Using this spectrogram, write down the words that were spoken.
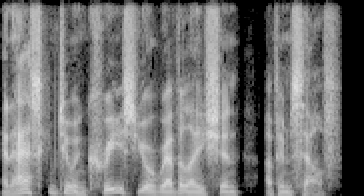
and ask him to increase your revelation of himself.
